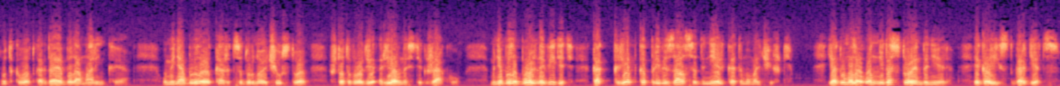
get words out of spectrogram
Ну так вот, когда я была маленькая, у меня было, кажется, дурное чувство, что-то вроде ревности к Жаку. Мне было больно видеть, как крепко привязался Даниэль к этому мальчишке. Я думала, он недостоин Даниэля, эгоист, гордец,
